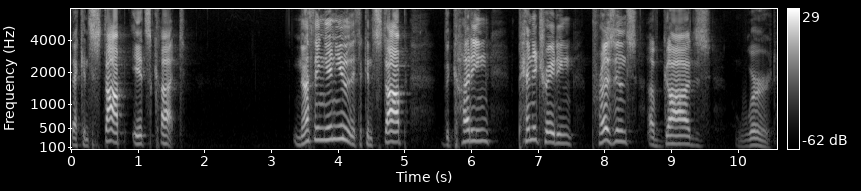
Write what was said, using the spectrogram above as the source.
that can stop its cut. Nothing in you that can stop the cutting, penetrating presence of God's word.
